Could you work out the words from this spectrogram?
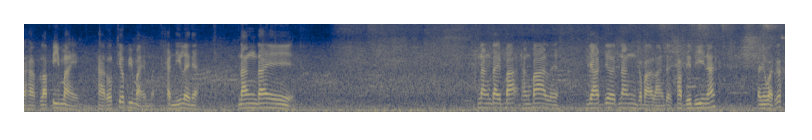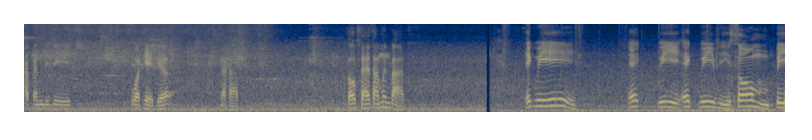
นะครับ รับปีใหม่ หารถเที่ยวปีใหม่คันนี้เลยเนี่ย นั่งได้ นั่งได้บ้าทั้งบ้านเลย ญาติเยอะนั่งกระบะหลังแต่ขับดีๆนะต่างจังหวัดก็ขับกันดีๆ อุบัติเหตุเยอะนะครับสองแสนสามหมื่นบาท XV XV XV สีส้มปี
